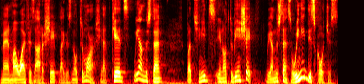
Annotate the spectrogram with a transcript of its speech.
man, my wife is out of shape like there's no tomorrow. She had kids. We understand, but she needs, you know, to be in shape. We understand. So we need these coaches.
